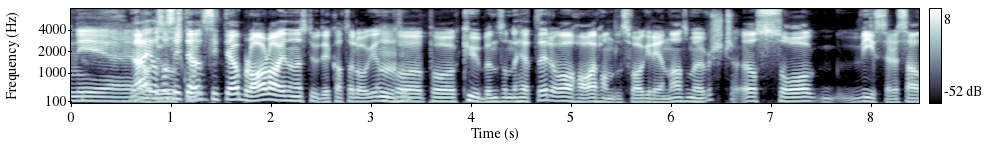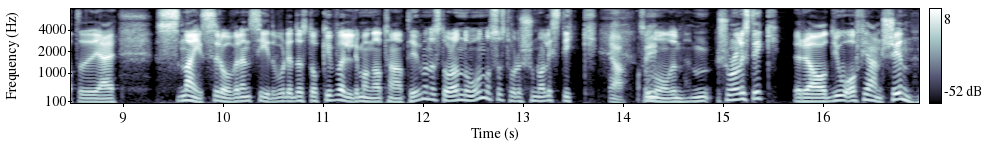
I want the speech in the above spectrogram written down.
inn i eh, Nei, og så sitter jeg, sitter jeg og blar da i denne studiekatalogen Mhm. på, på Kuben, som det heter, og har handelsfag Rena som øverst. Og så viser det seg at jeg sneiser over en side hvor det, det står ikke veldig mange alternativer, men det står da noen, og så står det journalistikk. Ja. Som noen av dem. Mm, Journalistikk, radio og fjernsyn.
